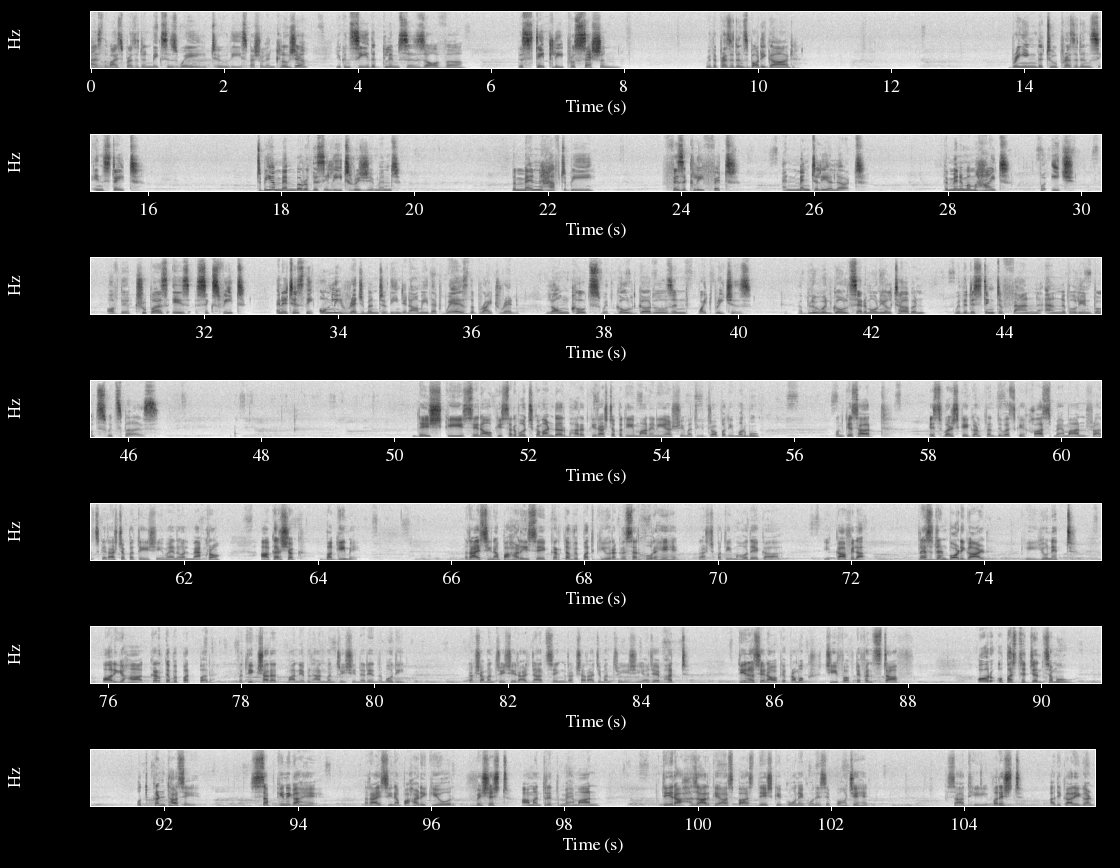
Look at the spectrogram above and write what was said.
As the Vice President makes his way to the special enclosure, you can see the glimpses of uh, the stately procession with the President's bodyguard bringing the two presidents in state. To be a member of this elite regiment, the men have to be physically fit and mentally alert. The minimum height for each of the troopers is six feet, and it is the only regiment of the Indian Army that wears the bright red long coats with gold girdles and white breeches. a blue and gold ceremonial turban with a distinctive fan and Napoleon boots with spurs. देश की सेनाओं की सर्वोच्च commander Bharat की राष्ट्रपति माननीय श्रीमती द्रौपदी मुर्मू उनके साथ इस वर्ष के गणतंत्र दिवस के खास मेहमान फ्रांस के राष्ट्रपति श्री इमैनुअल मैक्रो, आकर्षक बग्गी में रायसीना पहाड़ी से कर्तव्य पथ की ओर अग्रसर हो रहे हैं। राष्ट्रपति महोदय का ये काफिला, प्रेसिडेंट बॉडीगार्ड की यूनिट और यहाँ कर्तव्य पथ पर प्रतीक्षारत माननीय प्रधानमंत्री श्री नरेंद्र मोदी रक्षा मंत्री श्री राजनाथ सिंह, रक्षा राज्य मंत्री श्री अजय भट्ट तीनों सेनाओं के प्रमुख चीफ ऑफ़ डिफेंस स्टाफ और उपस्थित जनसमूह उत्कंठा से सबकी निगाहें रायसीना पहाड़ी की ओर, विशिष्ट आमंत्रित मेहमान तेरह हज़ार के आसपास देश के कोने कोने से पहुँचे हैं। साथ ही वरिष्ठ अधिकारीगण,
